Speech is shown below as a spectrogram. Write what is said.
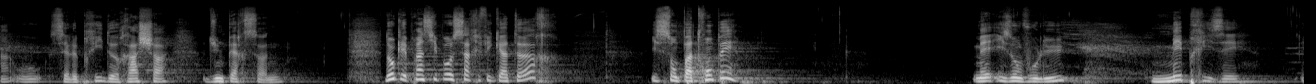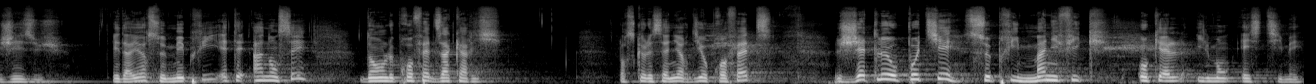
hein, où c'est le prix de rachat d'une personne. Donc les principaux sacrificateurs, ils ne se sont pas trompés, mais ils ont voulu mépriser Jésus. Et d'ailleurs, ce mépris était annoncé dans le prophète Zacharie. Lorsque le Seigneur dit au prophète, Jette-le au potier, ce prix magnifique auquel ils m'ont estimé.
